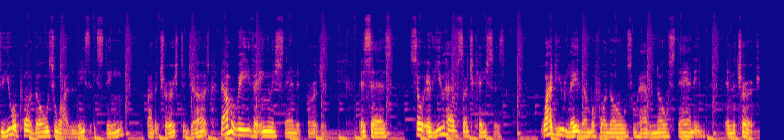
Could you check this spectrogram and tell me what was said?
do you appoint those who are least esteemed by the church to judge? Now I'm going to read the English Standard Version. It says, So if you have such cases, why do you lay them before those who have no standing in the church?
